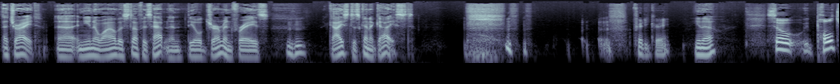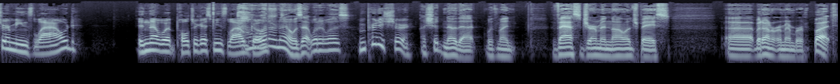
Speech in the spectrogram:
That's right. Uh, and you know why all this stuff is happening? The old German phrase, Geist is going to Geist. Pretty great. You know? So polter means loud. Isn't that what poltergeist means? Loud Oh, ghost. I don't know. Is that what it was? I'm pretty sure. I should know that with my vast German knowledge base, uh, but I don't remember. But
